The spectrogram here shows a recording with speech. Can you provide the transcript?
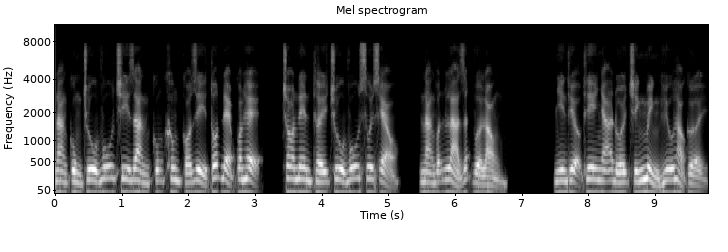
nàng cùng Chu Vũ chi gian cũng không có gì tốt đẹp quan hệ, cho nên thấy Chu Vũ xui xẻo, nàng vẫn là rất vừa lòng. Nhìn thiệu thi nhã đối chính mình hữu hảo cười,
